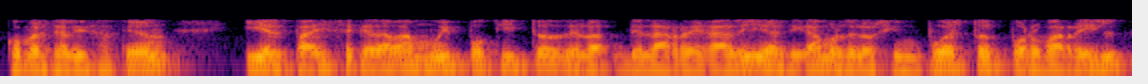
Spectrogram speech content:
comercialización y el país se quedaba muy poquito de, de las regalías, digamos, de los impuestos por barril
